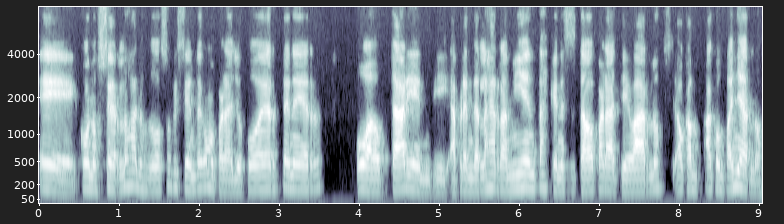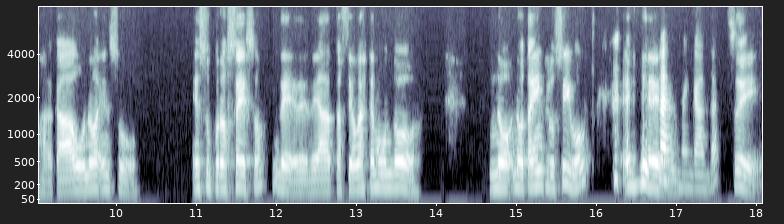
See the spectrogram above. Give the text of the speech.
eh, conocerlos a los dos suficiente como para yo poder tener o adoptar y, aprender las herramientas que he necesitado para llevarlos, acompañarlos a cada uno en su, en su proceso de, de, adaptación a este mundo no, no tan inclusivo. Me encanta. Sí,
